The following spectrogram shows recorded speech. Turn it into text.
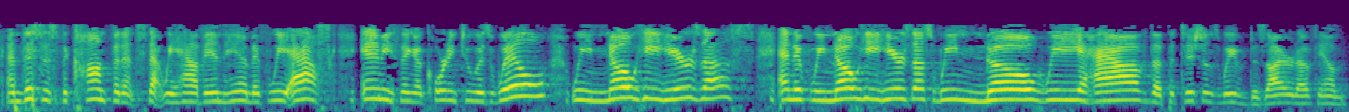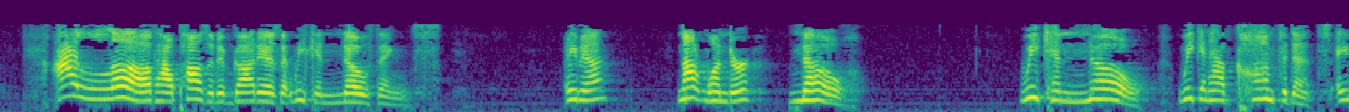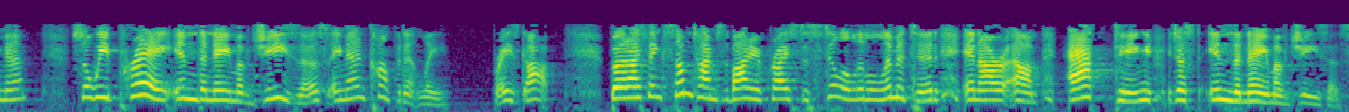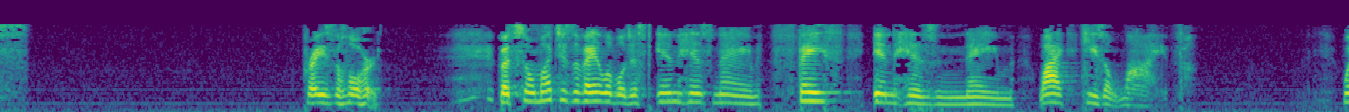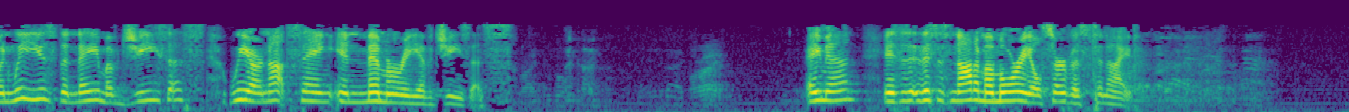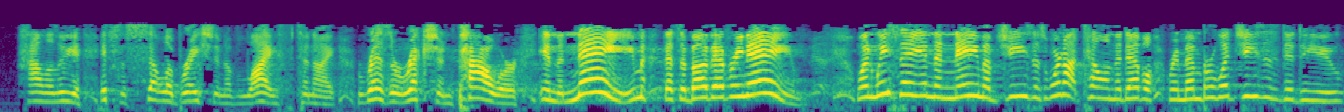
And this is the confidence that we have in Him. If we ask anything according to His will, we know He hears us. And if we know He hears us, we know we have the petitions we've desired of Him. I love how positive God is that we can know things. Amen? Not wonder, know. We can know. We can have confidence. Amen? So we pray in the name of Jesus, amen, confidently. Praise God. But I think sometimes the body of Christ is still a little limited in our um, acting just in the name of Jesus. Praise the Lord. But so much is available just in His name. Faith in His name. Why? He's alive. When we use the name of Jesus, we are not saying in memory of Jesus. Amen? This is not a memorial service tonight. Hallelujah. It's a celebration of life tonight. Resurrection power in the name that's above every name. When we say in the name of Jesus, we're not telling the devil, remember what Jesus did to you.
